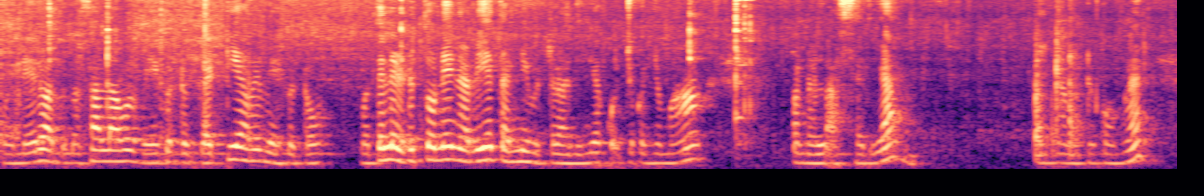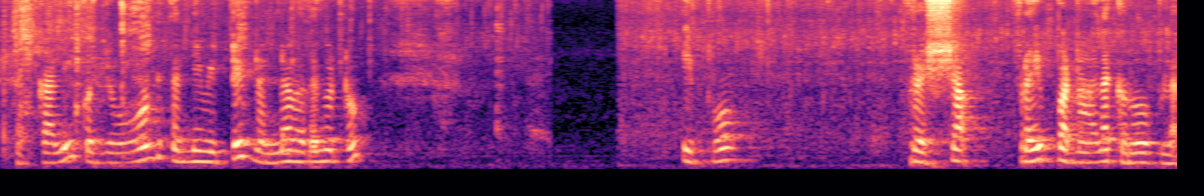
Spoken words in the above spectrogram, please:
கொஞ்ச நேரம் அந்த மசாலாவும் வேகட்டும் கட்டியாகவே வேகட்டும். முதல்ல எடுத்தோடனே நிறைய தண்ணி விட்டுறாதீங்க. கொஞ்சம் கொஞ்சமாக பண்ணலாம் சரியா? தண்ணி விட்டுக்கோங்க. தக்காளி கொஞ்சோண்டு தண்ணி விட்டு நல்லா வதங்கட்டும். இப்போது ஃப்ரெஷ்ஷாக ஃப்ரை பண்ணாத கருவேப்பிலை.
